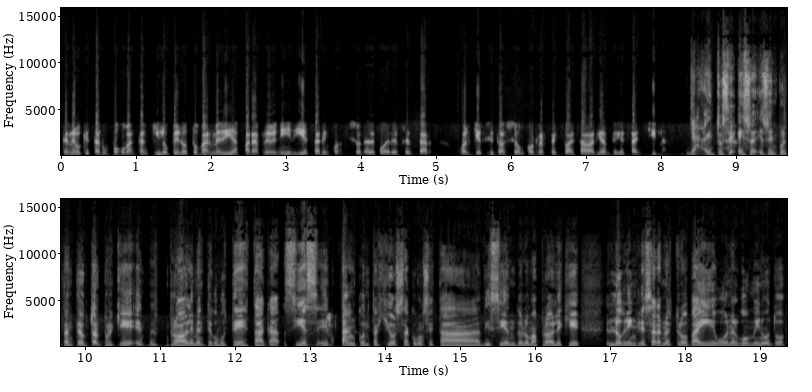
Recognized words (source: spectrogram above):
tenemos que estar un poco más tranquilos, pero tomar medidas para prevenir y estar en condiciones de poder enfrentar cualquier situación con respecto a esta variante que está en China. Ya, entonces eso, eso es importante, doctor, porque eh, probablemente, como usted destaca, si es eh, tan contagiosa como se está diciendo, lo más probable es que logre ingresar a nuestro país o en algún minuto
